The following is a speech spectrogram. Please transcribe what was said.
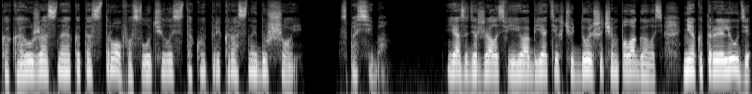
Какая ужасная катастрофа случилась с такой прекрасной душой. Спасибо. Я задержалась в ее объятиях чуть дольше, чем полагалось. Некоторые люди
